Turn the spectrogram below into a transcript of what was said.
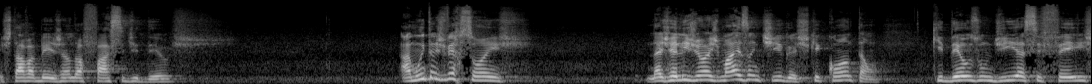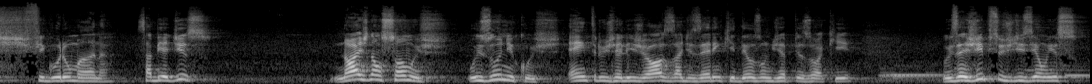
estava beijando a face de Deus? Há muitas versões nas religiões mais antigas que contam que Deus um dia se fez figura humana. Sabia disso? Nós não somos os únicos entre os religiosos a dizerem que Deus um dia pisou aqui. Os egípcios diziam isso.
